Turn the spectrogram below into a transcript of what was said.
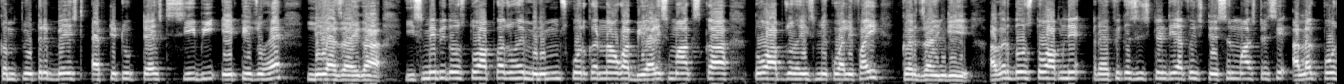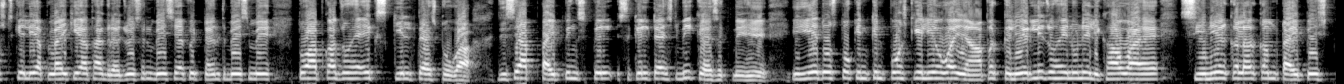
computer based aptitude test CBAT जो है लिया जाएगा। इसमें भी दोस्तों आपका जो है मिनिमम स्कोर करना होगा बयालीस मार्क्स का तो आप जो है इसमें क्वालिफाई कर जाएँगे। अगर दोस्तों आपने ट्रैफ़िक असिस्टेंट या फिर स्टेशन मास्टर से अलग पोस्ट के लिए अप्लाई किया था ग्रेजुएशन बेस या फिर टेंथ बेस में तो आपका जो है एक स्किल टेस्ट होगा, जिसे आप टाइपिंग स्किल टेस्ट भी कह सकते हैं। ये दोस्तों किन किन पोस्ट के लिए होगा? यहाँ पर क्लियरली जो है इन्होंने लिखा हुआ है senior clerk cum typist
